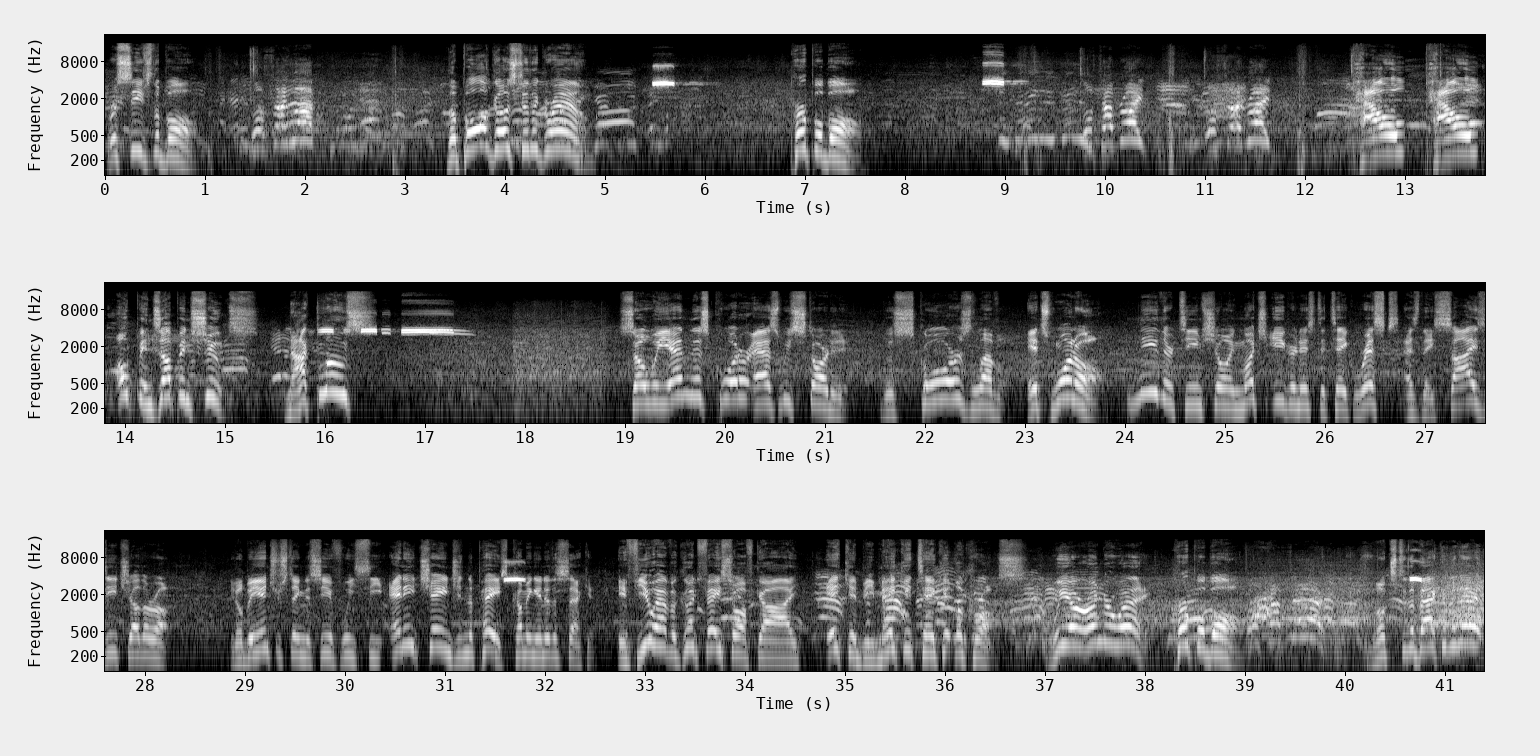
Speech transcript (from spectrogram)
Receives the ball. The ball goes to the ground. Purple ball. Right. Right. Powell, Powell opens up and shoots. Knocked loose. So we end this quarter as we started it. The score's level. It's one all. Neither team showing much eagerness to take risks as they size each other up. It'll be interesting to see if we see any change in the pace coming into the second. If you have a good face-off guy, it can be make it, take it lacrosse. We are underway. Purple ball. Looks to the back of the net.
